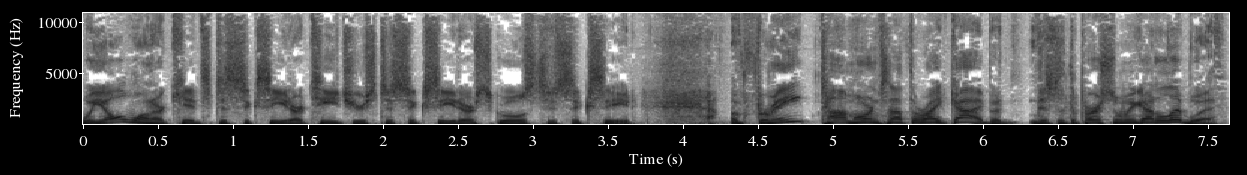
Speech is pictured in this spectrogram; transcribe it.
We all want our kids to succeed, our teachers to succeed, our schools to succeed. For me, Tom Horne's not the right guy, but this is the person we got to live with.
